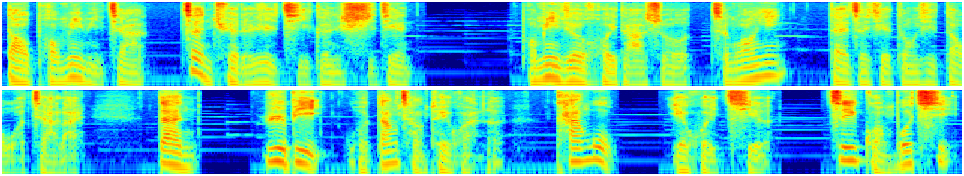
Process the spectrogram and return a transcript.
到彭明敏家正确的日期跟时间。彭明敏就回答说：“陈光英带这些东西到我家来，但日币我当场退还了，刊物也毁弃了。至于广播器，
